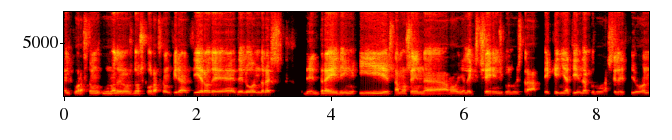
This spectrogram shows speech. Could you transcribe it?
el corazón, uno de los dos corazones financieros de, de, Londres del trading y estamos en Royal Exchange con nuestra pequeña tienda con una selección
